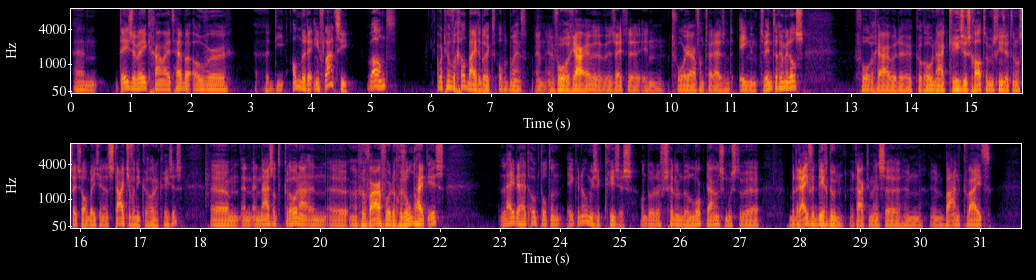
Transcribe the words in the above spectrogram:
En deze week gaan wij het hebben over eh, die andere inflatie. Want er wordt heel veel geld bijgedrukt op het moment. En, en vorig jaar, hè, we, we zitten in het voorjaar van 2021 inmiddels. Vorig jaar hebben we de coronacrisis gehad. En misschien zitten we nog steeds wel een beetje in het staartje van die coronacrisis. Um, en, en naast dat corona een, uh, een gevaar voor de gezondheid is, leidde het ook tot een economische crisis. Want door de verschillende lockdowns moesten we bedrijven dicht doen. Raakten mensen hun, hun baan kwijt.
